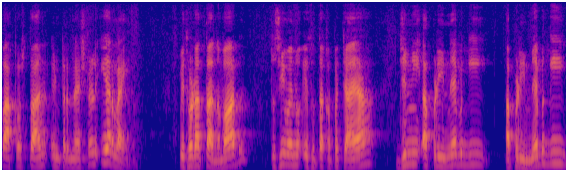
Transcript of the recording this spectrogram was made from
Pakistan international airline ਵੀ ਤੁਹਾਡਾ ਧੰਨਵਾਦ, ਤੁਸੀਂ ਮੈਨੂੰ ਇੱਥੋਂ ਤੱਕ ਪਹੁੰਚਾਇਆ, ਜਿੰਨੀ ਆਪਣੀ ਨਿਭਗੀ ਆਪਣੀ ਨਿਭਗੀ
